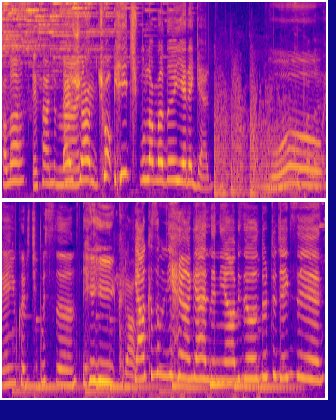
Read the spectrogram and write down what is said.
hala. Efendim Ben Mert. şu an çok hiç bulamadığı yere geldim. Oo, Kupalı. en yukarı çıkmışsın. Kral. Ya kızım niye geldin ya? Bizi öldürteceksin.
